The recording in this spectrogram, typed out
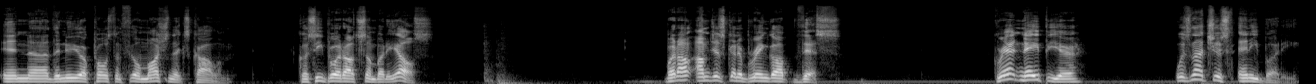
in uh, the New York Post and Phil Mushnick's column because he brought out somebody else. But I'm just going to bring up this. Grant Napear was not just anybody.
